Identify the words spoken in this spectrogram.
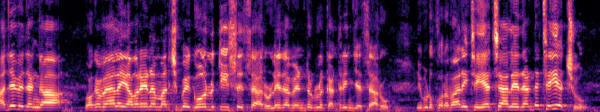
అదేవిధంగా ఒకవేళ ఎవరైనా మర్చిపోయి గోర్లు తీసేశారు లేదా వెంట్రుకలు కత్తిరించేశారు ఇప్పుడు కుర్బానీ చేయొచ్చా లేదంటే చేయొచ్చు.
